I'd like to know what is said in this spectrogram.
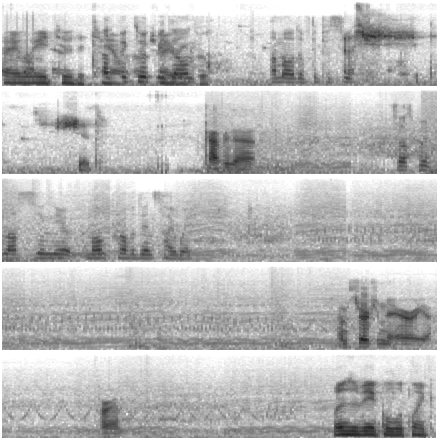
highway to the town. Suspect I'll took me try to down. regroup. I'm out of the Ah, pursuit. shit. Shit. Copy that. Suspect last seen near Mount Providence Highway. I'm searching the area for him. What does the vehicle look like?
